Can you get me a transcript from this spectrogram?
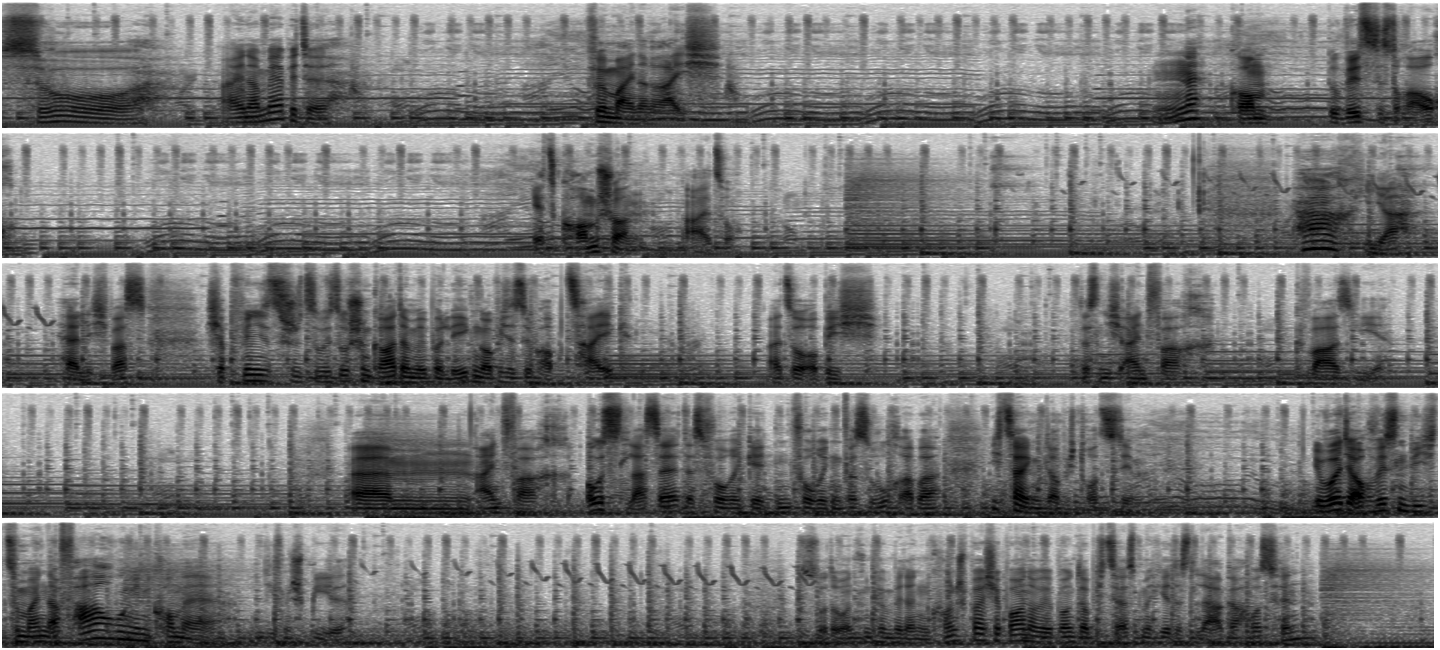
So. Einer mehr bitte. Für mein Reich. Ne, komm. Du willst es doch auch. Jetzt komm schon. Also. Ach ja. Herrlich, was? Ich bin jetzt sowieso schon gerade am überlegen, ob ich das überhaupt zeige. Also ob ich das nicht einfach quasi ähm, einfach auslasse, das vorige, den vorigen Versuch, aber ich zeige ihn, glaube ich, trotzdem. Ihr wollt ja auch wissen, wie ich zu meinen Erfahrungen komme in diesem Spiel. So, da unten können wir dann einen Kornspeicher bauen, aber wir bauen, glaube ich, zuerst mal hier das Lagerhaus hin.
